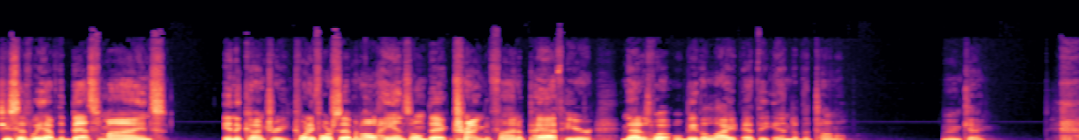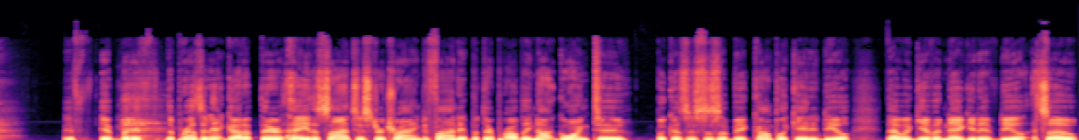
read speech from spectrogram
She says, We have the best minds in the country, 24 7, all hands on deck, trying to find a path here. And that is what will be the light at the end of the tunnel. Okay. If, if but if the president got up there, hey, the scientists are trying to find it, but they're probably not going to because this is a big complicated deal. That would give a negative deal. So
